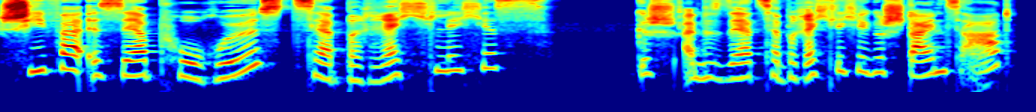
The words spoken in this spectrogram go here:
Schiefer ist sehr porös, zerbrechliches, eine sehr zerbrechliche Gesteinsart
